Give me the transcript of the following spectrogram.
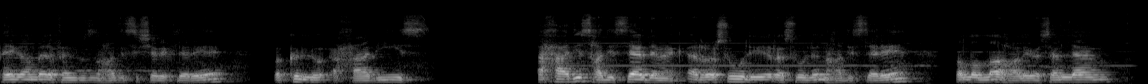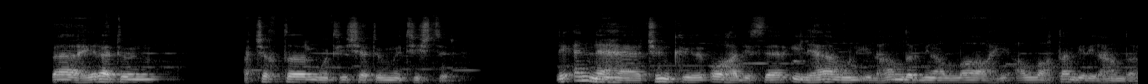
Peygamber Efendimizin hadisi şerifleri ve kullu ahadis ahadis hadisler demek. Er Resulü Resulün hadisleri sallallahu aleyhi ve sellem bahiretun açıktır, müthişetun müthiştir. لِأَنَّهَا çünkü o hadisler ilhamun ilhamdır min Allahi Allah'tan bir ilhamdır.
